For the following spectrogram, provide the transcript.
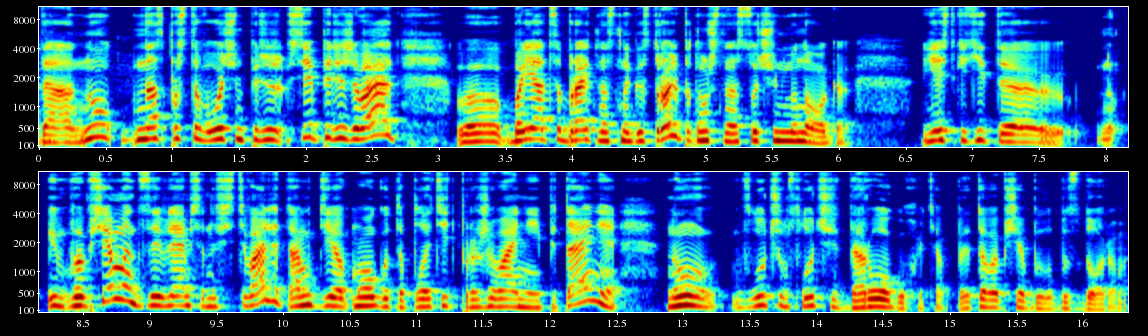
Да, ну, нас просто очень переж... все переживают, э, боятся брать нас на гастроли, потому что нас очень много. Есть какие-то... Ну, и вообще мы заявляемся на фестивале там, где могут оплатить проживание и питание, ну, в лучшем случае дорогу хотя бы. Это вообще было бы здорово.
